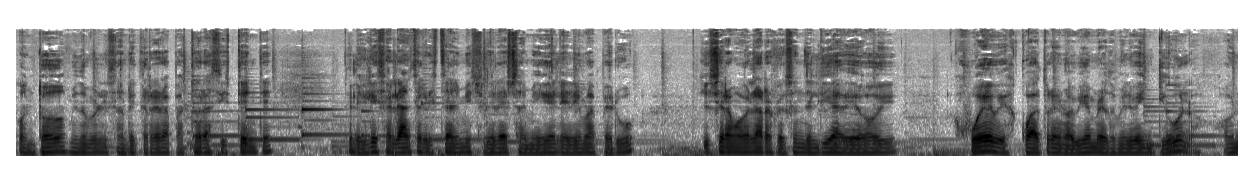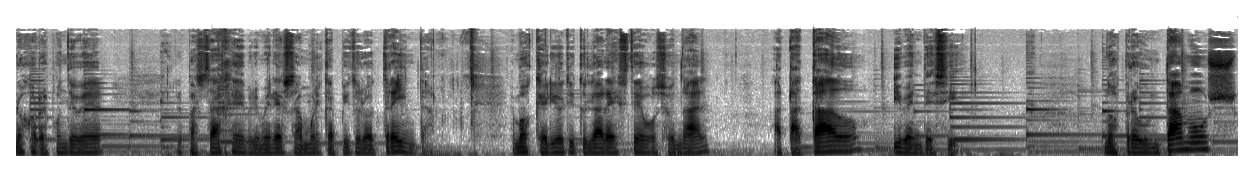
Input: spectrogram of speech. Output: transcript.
con todos. Mi nombre es Luis Enrique Herrera, pastor asistente de la Iglesia Alianza Cristiana Misionera de San Miguel en Lima, Perú. Quisiera mover la reflexión del día de hoy, jueves 4 de noviembre de 2021. Hoy nos corresponde ver el pasaje de 1 Samuel capítulo 30. Hemos querido titular este devocional Atacado y bendecido. Nos preguntamos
